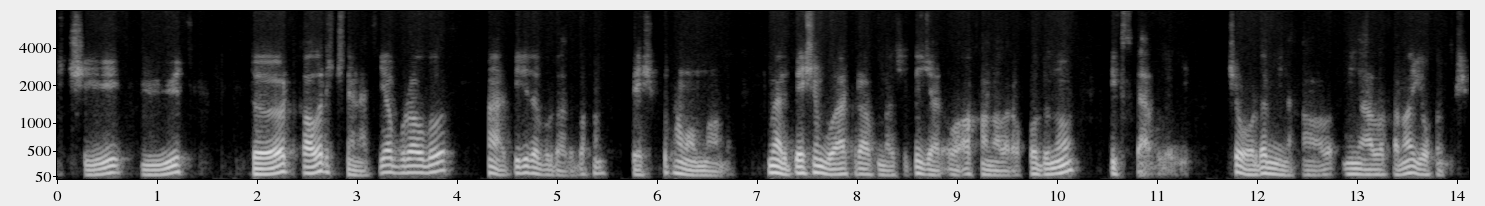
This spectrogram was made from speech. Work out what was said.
2, 3, 4, qalır 2 dənəsi. Ya bura olur, hə, biri də buradadır. Baxın, 5. Bu tamamlandı. Deməli, 5-in bu ətrafındakı digər o axanalara kodunu x qəbul edir. Ki, orada minalı xana yox imiş.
